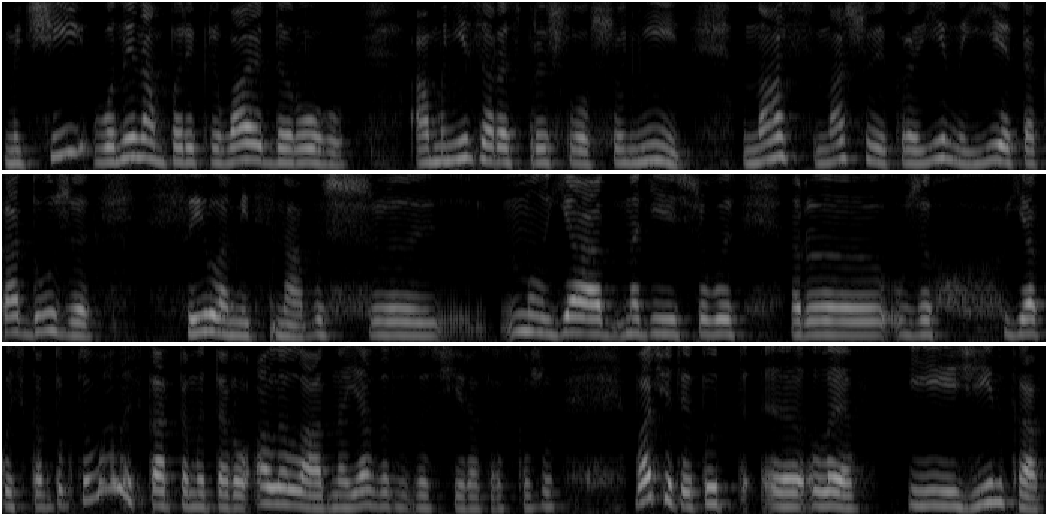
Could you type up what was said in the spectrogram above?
мечі вони нам перекривають дорогу. А мені зараз прийшло, що ні, в нас, в нашої країни, є така дуже сила міцна. Ви ж, е, ну, я надіюсь, що ви е, вже якось контактували з картами Таро, але ладно, я зараз ще раз розкажу. Бачите, тут е, лев і жінка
